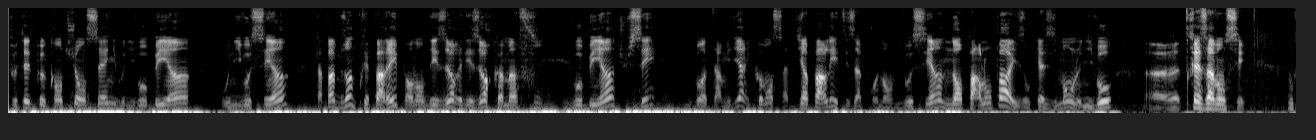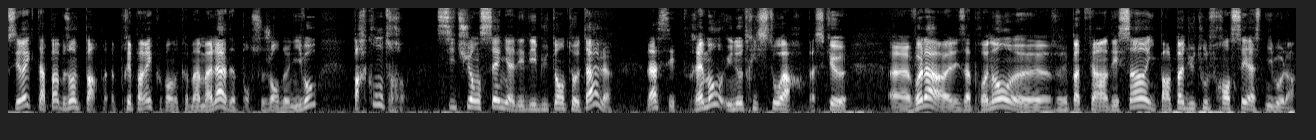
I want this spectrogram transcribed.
peut-être que quand tu enseignes au niveau B1, au niveau C1, t'as pas besoin de préparer pendant des heures et des heures comme un fou. Au niveau B1, tu sais, intermédiaire, ils commencent à bien parler, tes apprenants. Niveau C1, n'en parlons pas, ils ont quasiment le niveau euh, très avancé. Donc c'est vrai que tu n'as pas besoin de préparer comme, un malade pour ce genre de niveau. Par contre, si tu enseignes à des débutants total, là c'est vraiment une autre histoire. Parce que euh, voilà, les apprenants, euh, je vais pas te faire un dessin, ils parlent pas du tout le français à ce niveau-là.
